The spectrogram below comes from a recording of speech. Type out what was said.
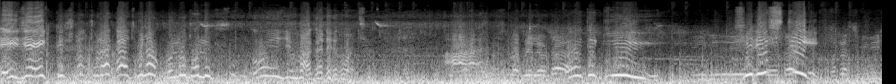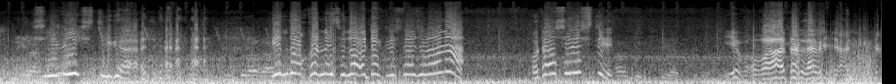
এই যে এই কৃষ্ণচূড়া গাছগুলো হলুদ হলুদ ফুল ওই যে বাগানের মাঝে। আর ওইটা কি? ওটা শিরিষ্টি গাছ। কিন্তু ওখানে ছিল ওইটা কৃষ্ণচূড়া না? ওটাও ছিল। এ বাবা, তাহলে আমি জানি না।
